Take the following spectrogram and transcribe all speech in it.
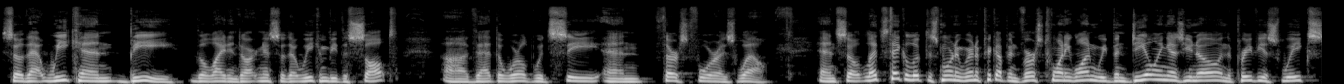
so that we can be the light in darkness, so that we can be the salt uh, that the world would see and thirst for as well. And so let's take a look this morning. We're going to pick up in verse 21. We've been dealing, as you know, in the previous weeks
